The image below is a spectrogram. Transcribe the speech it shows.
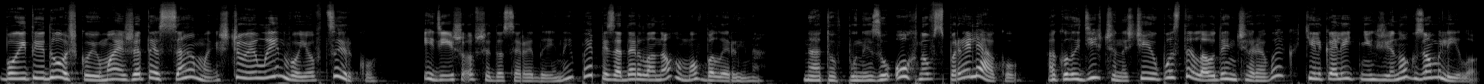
бо йти дошкою майже те саме, що і линвою в цирку. І, дійшовши до середини, Пеппі задерла ногу, мов балерина. Натовп унизу охнув з переляку. А коли дівчина ще й упустила один черевик, кілька літніх жінок зомліло.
